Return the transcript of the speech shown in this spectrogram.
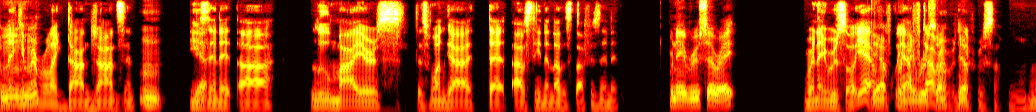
mm-hmm. make it remember like Don Johnson, mm. he's in it. Uh, Lou Myers, this one guy that I've seen in other stuff is in it. Rene Russo, right? Rene Russo, yeah, yep, yeah, Rene Russo. Rene yep. Russo. Mm-hmm.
